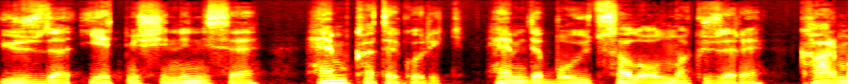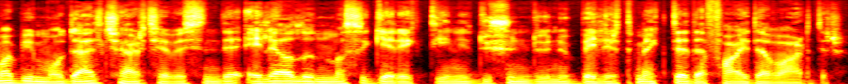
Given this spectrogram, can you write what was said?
%70'inin ise hem kategorik hem de boyutsal olmak üzere karma bir model çerçevesinde ele alınması gerektiğini düşündüğünü belirtmekte de fayda vardır.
